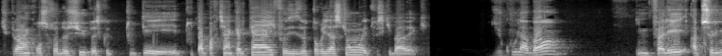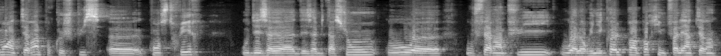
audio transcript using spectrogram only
Tu peux rien construire dessus parce que tout est, tout appartient à quelqu'un, il faut des autorisations et tout ce qui va avec. Du coup, là-bas, il me fallait absolument un terrain pour que je puisse euh, construire ou des, euh, des habitations ou, euh, ou faire un puits ou alors une école, peu importe, il me fallait un terrain.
